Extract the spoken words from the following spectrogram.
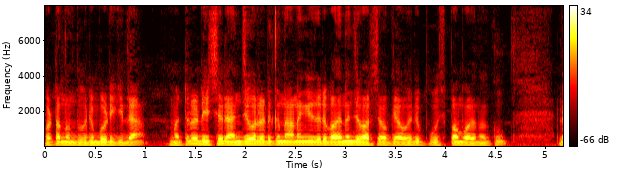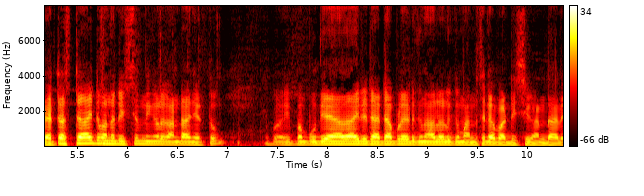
പെട്ടെന്നൊന്നും തുരുമ്പ് പിടിക്കില്ല. മറ്റുള്ള ഡിഷ് ഒരു അഞ്ച് കൊല്ലം എടുക്കുന്നതാണെങ്കിൽ ഇതൊരു പതിനഞ്ച് വർഷമൊക്കെ ഒരു പുഷ്പം പോലെ നിൽക്കും. ലേറ്റസ്റ്റ് ആയിട്ട് വന്ന ഡിഷും നിങ്ങൾ കണ്ടാൽ ഞെട്ടും. ഇപ്പോൾ ഇപ്പം പുതിയതായിട്ട് ടാറ്റ പ്ലേ എടുക്കുന്ന ആളുകൾക്ക് മനസ്സിലാവും ആ ഡിഷ് കണ്ടാൽ.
